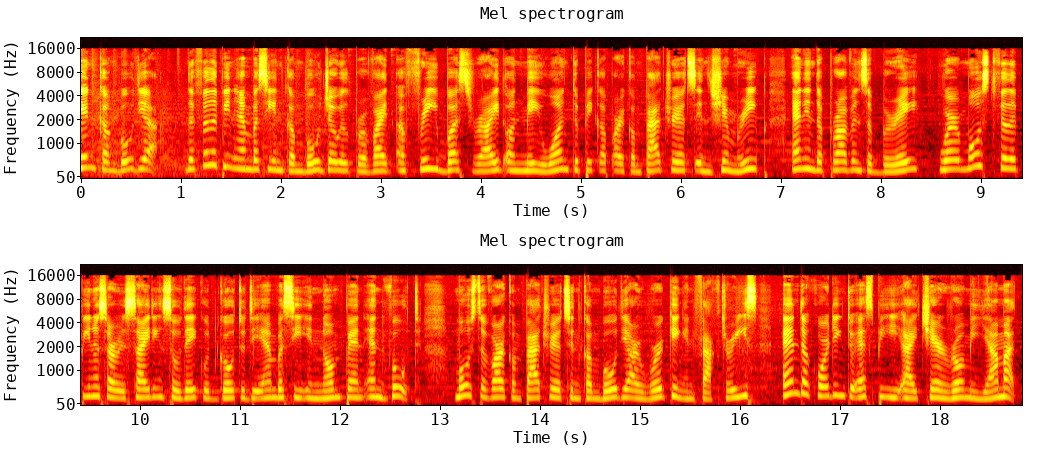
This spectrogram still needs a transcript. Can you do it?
In Cambodia, the Philippine Embassy in Cambodia will provide a free bus ride on May 1 to pick up our compatriots in Siem Reap and in the province of Bure, where most Filipinos are residing so they could go to the embassy in Phnom Penh and vote. Most of our compatriots in Cambodia are working in factories, and according to SBEI Chair Romy Yamat,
